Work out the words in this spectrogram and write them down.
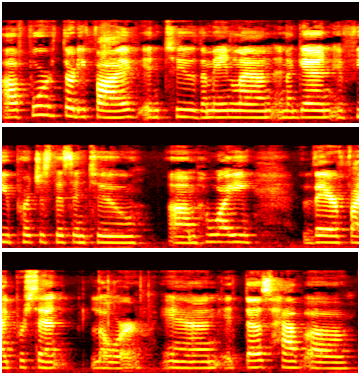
uh, 435 into the mainland. And again, if you purchase this into um, Hawaii, they're 5% lower. And it does have a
